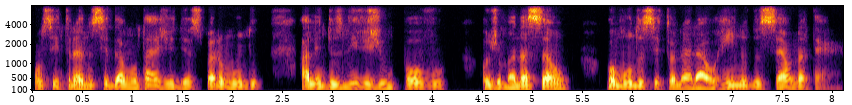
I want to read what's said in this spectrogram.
concentrando-se da vontade de Deus para o mundo, além dos níveis de um povo ou de uma nação, o mundo se tornará o reino do céu na terra.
